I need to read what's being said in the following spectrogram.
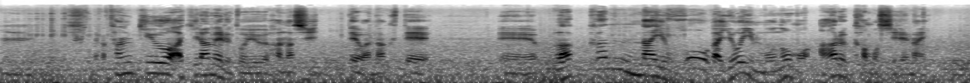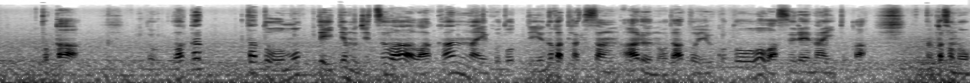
うん。なんか探求を諦めるという話ではなくて、えー、分かんない方が良いものもあるかもしれないとか、分かったと思っていても実は分かんないことっていうのがたくさんあるのだということを忘れないとか、なんかその、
